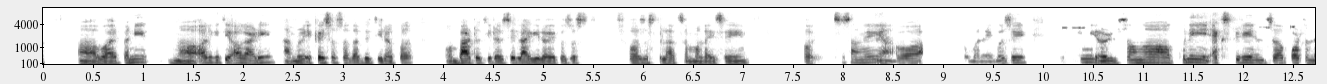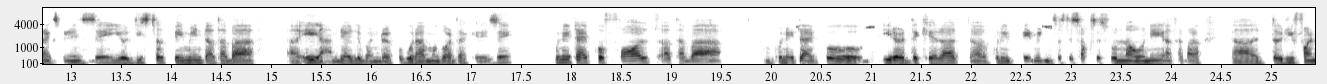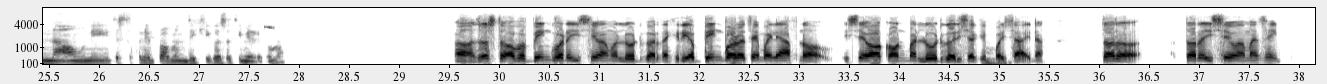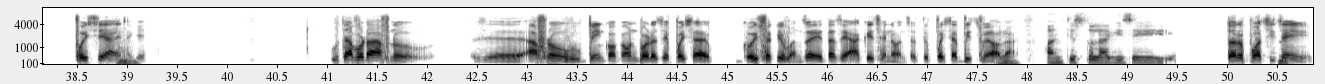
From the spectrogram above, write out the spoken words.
भए पनि अलिकति अगाडि हाम्रो एक्काइसौँ शताब्दीतिरको बाटोतिर चाहिँ लागिरहेको जस्तो छ जस्तो लाग्छ मलाई चाहिँ। यससँगै अब भनेको चाहिँ तिमीहरूसँग कुनै एक्सपिरियन्स छ पर्सनल एक्सपिरियन्स चाहिँ यो डिजिटल पेमेन्ट अथवा यही हामीले अहिले भनिरहेको कुरामा गर्दाखेरि चाहिँ कुनै टाइपको फल्ट अथवा कुनै टाइपको इरर देखेर कुनै पेमेन्ट जस्तै सक्सेसफुल नहुने अथवा त्यो रिफन्ड नआउने त्यस्तो कुनै प्रब्लम देखिएको छ तिमीहरूकोमा? जस्तो अब ब्याङ्कबाट ई सेवामा लोड गर्दाखेरि अब ब्याङ्कबाट चाहिँ मैले आफ्नो ई सेवा अकाउन्टमा लोड गरिसकेँ पैसा होइन? तर तर ई सेवामा चाहिँ पैसै आएन कि? उताबाट आफ्नो आफ्नो ब्याङ्क अकाउन्टबाट चाहिँ पैसा गइसक्यो भन्छ यता चाहिँ आएकै छैन भन्छ त्यो पैसा बिचमै होला। अनि त्यसको लागि चाहिँ तर पछि चाहिँ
